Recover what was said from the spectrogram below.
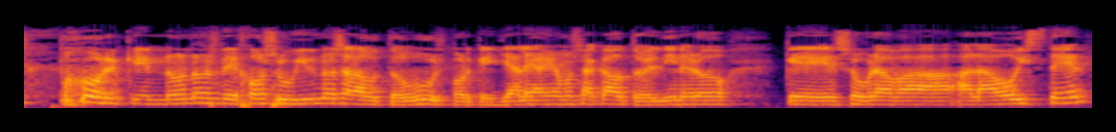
porque no nos dejó subirnos al autobús, porque ya le habíamos sacado todo el dinero que sobraba a la Oyster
